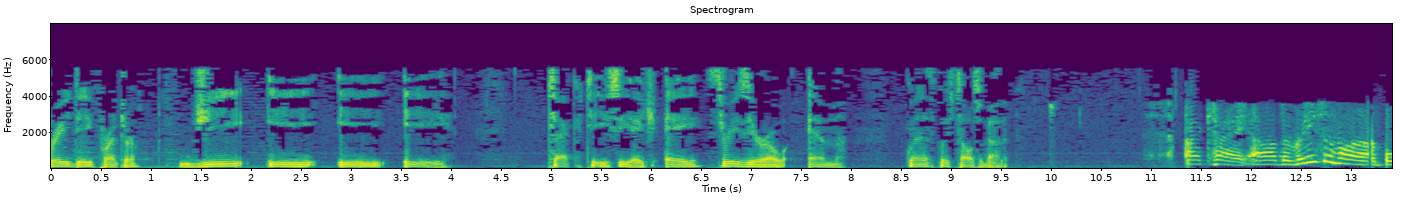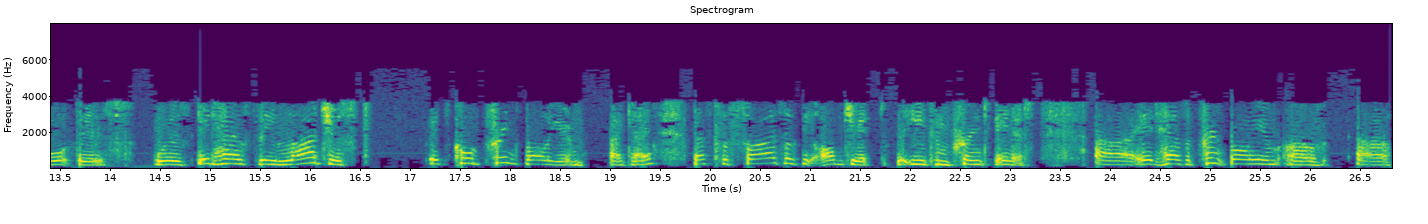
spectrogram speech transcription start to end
3D printer, G E E E Tech T E C H A 30M. Gwyneth, please tell us about it. Okay, uh, the reason why I bought this was it has the largest, it's called print volume, okay? That's the size of the object that you can print in it. Uh, it has a print volume of uh,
